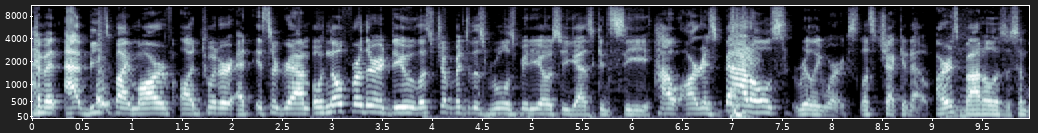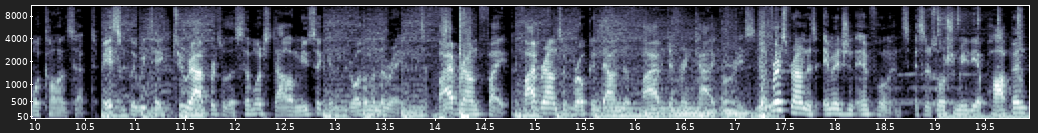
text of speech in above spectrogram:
I'm at, at Beats by Marv on Twitter at Instagram. But with no further ado, let's jump into this rules video so you guys can see how artist battles really works. Let's check it out. Artist battle is a simple concept. Basically, we take two rappers with a similar style of music and throw them in the ring. It's a five round fight. The five rounds are broken down into five different categories. The first round is image and influence. Is their social media poppin'?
